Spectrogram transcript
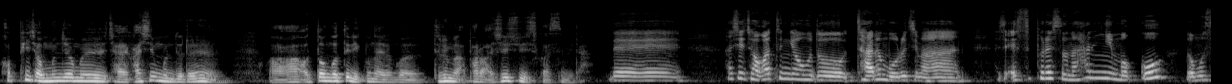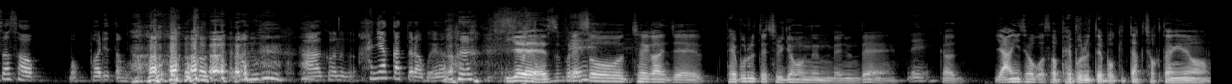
커피 전문점을 잘 가신 분들은 아 어떤 것들이 있구나 이런 걸 들으면 바로 아실 수 있을 것 같습니다. 네. 사실 저 같은 경우도 잘은 모르지만 사실 에스프레소는 한 입 먹고 너무 써서 뭐 버렸던 것 같고 너무 아 그거는 한약 같더라고요. 이게 에스프레소 제가 이제 배부를 때 즐겨 먹는 메뉴인데, 네. 그러니까 양이 적어서 배부를 때 먹기 딱 적당해요.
